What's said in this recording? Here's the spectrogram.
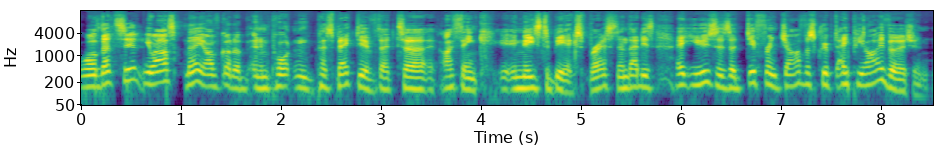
Well, that's it. You asked me. I've got a, an important perspective that uh, I think it needs to be expressed, and that is it uses a different JavaScript API version.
